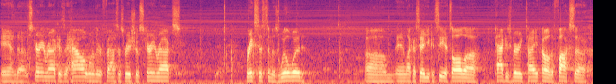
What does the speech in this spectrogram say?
And uh, the steering rack is a Howe, one of their fastest ratio steering racks. Brake system is Wilwood. Um, and like I said, you can see it's all uh, packaged very tight. Oh, the Fox, uh,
